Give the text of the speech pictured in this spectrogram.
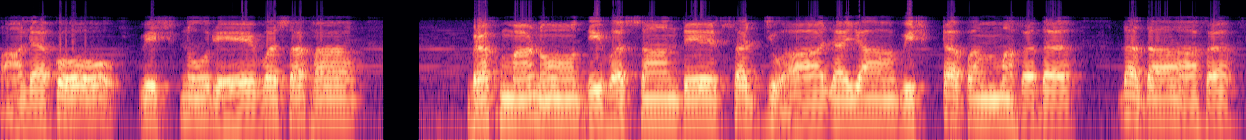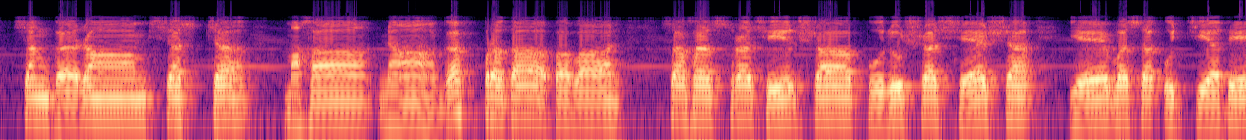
पालको विष्णुरेव सः ब्रह्मणो दिवसान्ते विष्टपं महद। ददाह शङ्करांशश्च महानागः प्रतापवान् सहस्रशीर्षा पुरुषशेष एव स उच्यते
